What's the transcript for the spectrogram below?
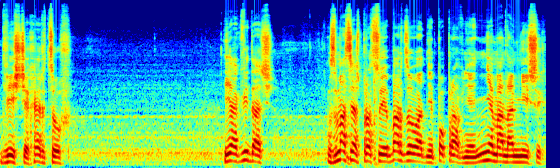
200 Hz. Jak widać, wzmacniacz pracuje bardzo ładnie, poprawnie, nie ma najmniejszych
